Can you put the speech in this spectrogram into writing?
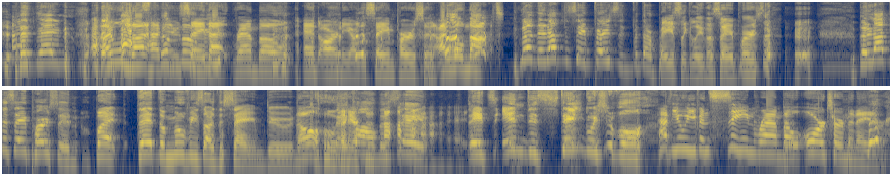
And then I will not have you say that Rambo and Arnie are the same person. I will not. No, they're not the same person, but they're basically the same person. they're not the same person, but the the movies are the same, dude. No, They're they all the same. It's indistinguishable. Have you even seen Rambo or Terminator?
